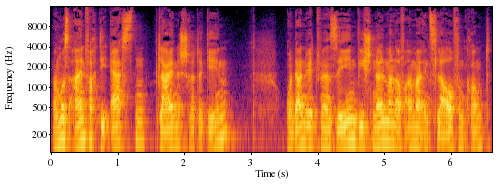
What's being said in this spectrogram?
Man muss einfach die ersten kleinen Schritte gehen und dann wird man sehen, wie schnell man auf einmal ins Laufen kommt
